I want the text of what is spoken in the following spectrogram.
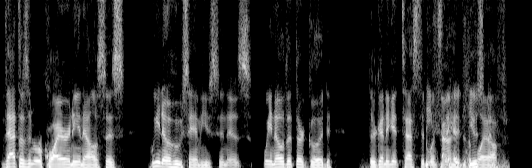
That doesn't require any analysis. We know who Sam Houston is. We know that they're good. They're going to get tested He once they head to the Houston. playoff.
